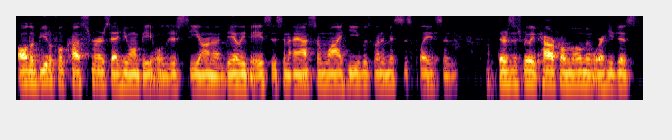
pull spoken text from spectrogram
all the beautiful customers that he won't be able to just see on a daily basis. And I asked him why he was going to miss this place. And there's this really powerful moment where he just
